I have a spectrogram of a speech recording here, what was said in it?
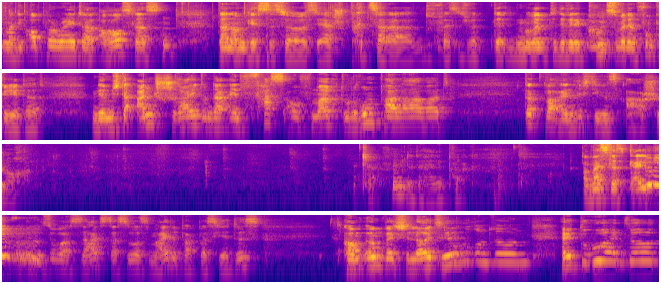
mal die Operator rauslassen, dann am Gästeservice, der Spritzer da, ich weiß nicht, der, der wäre der coolste, weil der ein Funkgerät hat. Und der mich da anschreit und da ein Fass aufmacht und rumpalavert. Das war ein richtiges Arschloch. Tja, schon wieder der Heidepark. Aber weißt du, das Geile wenn du sowas sagst, dass sowas im Heidepark passiert ist, kommen irgendwelche Leute, Hurensohn. Hey, du Hurensohn,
